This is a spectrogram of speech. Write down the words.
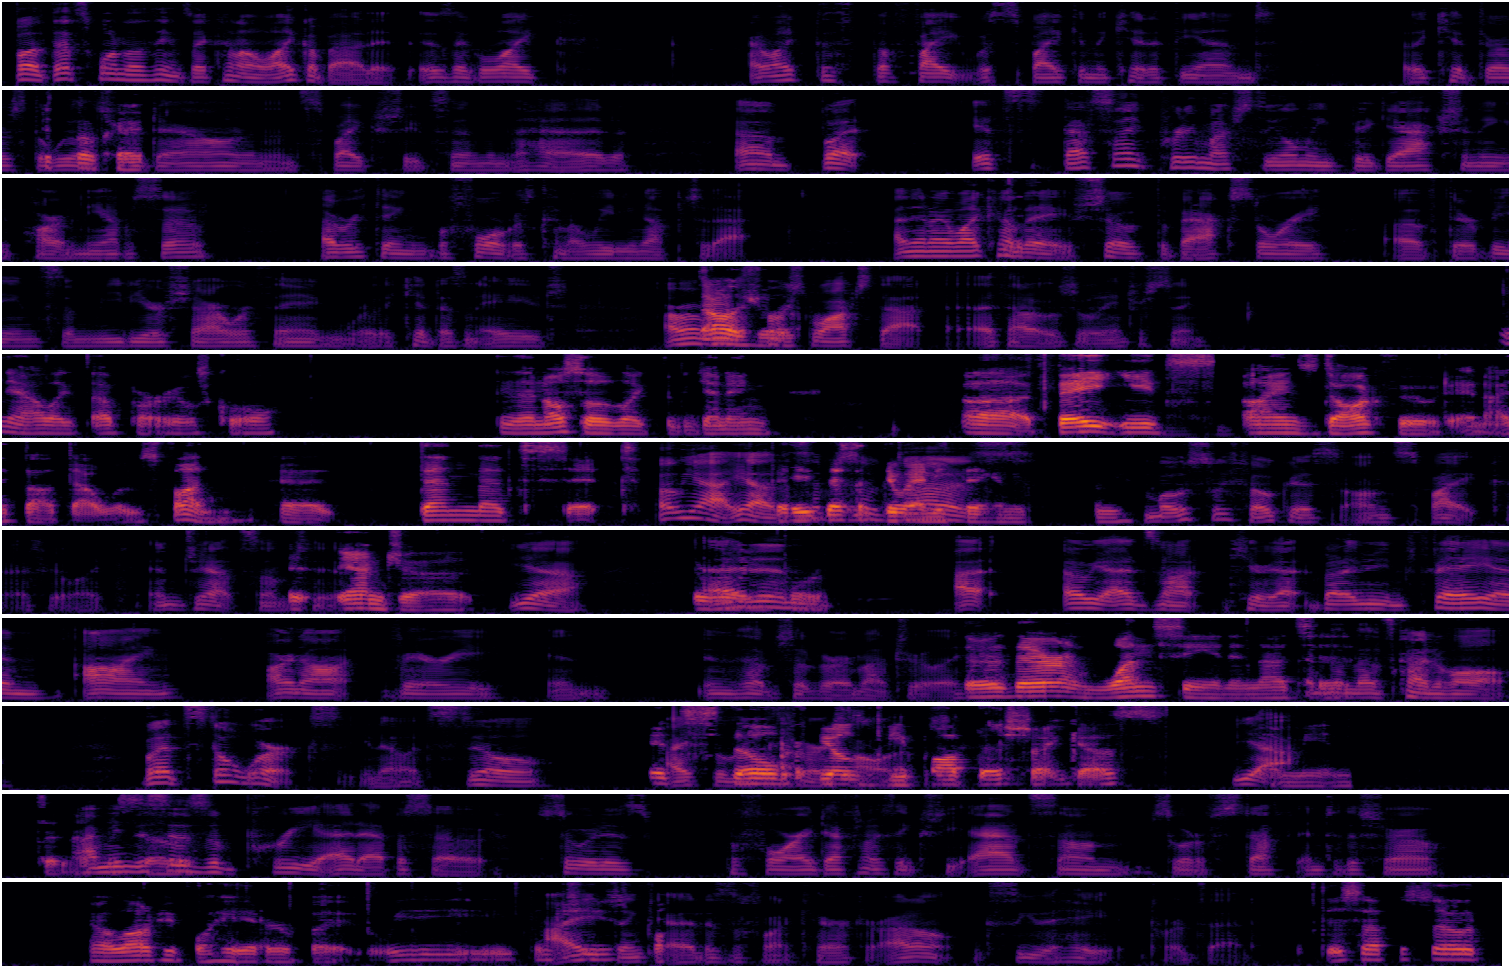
but that's one of the things I kind of like about it. Is like like I like the the fight with Spike and the kid at the end. The kid throws the It's wheelchair okay. down, and then Spike shoots him in the head. Um, but it's that's like pretty much the only big actiony part in the episode. Everything before was kind of leading up to that. And then I like how they showed the backstory of there being some meteor shower thing where the kid doesn't age. I remember when I was really first watched that. I thought it was really interesting. yeah, I like that part. It was cool. And then also like the beginning, uh, Faye eats Ein's dog food, and I thought that was fun. And then that's it. Oh yeah, yeah. This doesn't do does anything. mostly focus on Spike. I feel like and Jet some too. And Jet. yeah. Ed really and important. Oh yeah, Ed's not here yet, but I mean Faye and Ein are not very in in this episode very much really. They're there in one scene, and that's and it. then that's kind of all. But it still works, you know. It's still It still it's feels solid Bebop-ish, I guess. yeah. I mean, it's an I mean, this is a pre-ed episode, so it is before. I definitely think she adds some sort of stuff into the show. A lot of people hate her, but we think I think fun. Ed is a fun character. I don't see the hate towards Ed. This episode,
